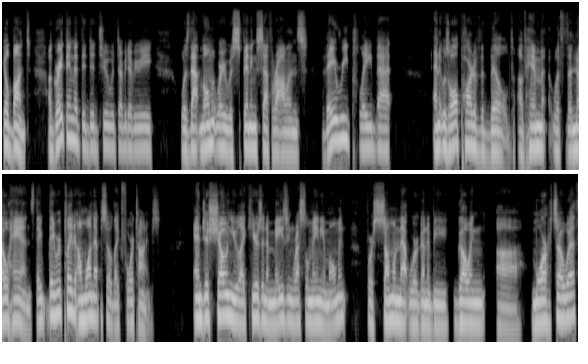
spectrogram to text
he'll bunt. A great thing that they did too with WWE was that moment where he was spinning Seth Rollins. They replayed that and it was all part of the build of him with the no hands. They they replayed it on one episode like four times. And just showing you like here's an amazing WrestleMania moment for someone that we're going to be going uh, more so with,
